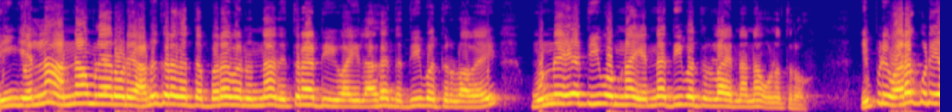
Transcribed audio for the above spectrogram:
நீங்கள் எல்லாம் அண்ணாமலையாருடைய அனுகிரகத்தை பெற வேணும்னா நித்ரா டிவி வாயிலாக இந்த தீப திருவிழாவை முன்னையே தீபம்னா என்ன? தீப திருவிழா என்னன்னா உணர்த்துறோம். இப்படி வரக்கூடிய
